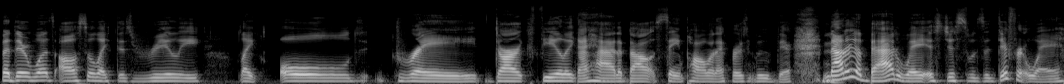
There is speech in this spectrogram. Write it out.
But there was also like this really like old, gray, dark feeling I had about St. Paul when I first moved there. Hmm. Not in a bad way, it just was a different way.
